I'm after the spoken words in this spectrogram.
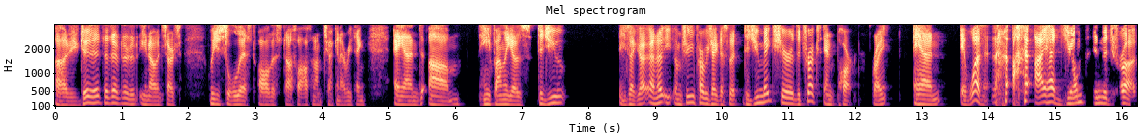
Uh, did you do it? You know, and starts, we just list all this stuff off and I'm checking everything. And um, he finally goes, Did you? He's like, I, I know, I'm sure you probably checked this, but did you make sure the truck's in park? Right. And it wasn't. I had jumped in the truck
